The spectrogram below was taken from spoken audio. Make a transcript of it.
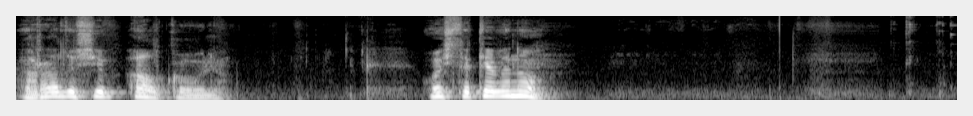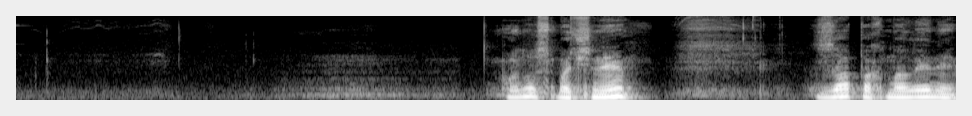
градусів алкоголю. Ось таке вино. Воно смачне. Запах малини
